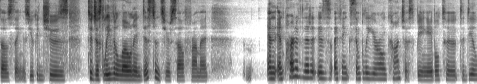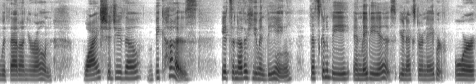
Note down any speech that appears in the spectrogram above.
those things. You can choose to just leave it alone and distance yourself from it. And and part of that is, I think, simply your own conscious, being able to to deal with that on your own. Why should you though? Because it's another human being that's going to be, and maybe is, your next door neighbor or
